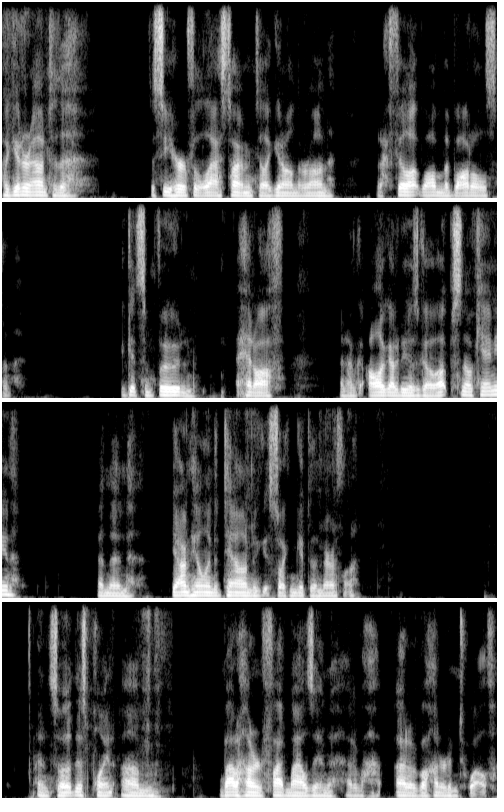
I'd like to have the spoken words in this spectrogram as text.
I get around to the to see her for the last time until I get on the run, and I fill up all my bottles and get some food and head off. And I've got, all I've got to do is go up Snow Canyon and then downhill into town to get so I can get to the marathon. And so at this point, um, about 105 miles in out of out of 112,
